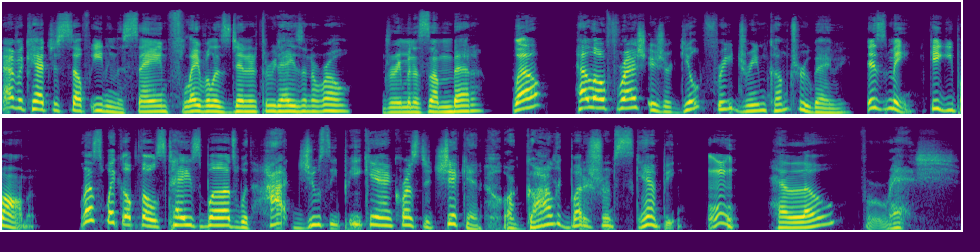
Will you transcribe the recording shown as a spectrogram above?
Ever catch yourself eating the same flavorless dinner three days in a row? Dreaming of something better? Well, HelloFresh is your guilt-free dream come true, baby. It's me, Keke Palmer. Let's wake up those taste buds with hot, juicy pecan-crusted chicken or garlic butter shrimp scampi. Mm. Hello Fresh.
